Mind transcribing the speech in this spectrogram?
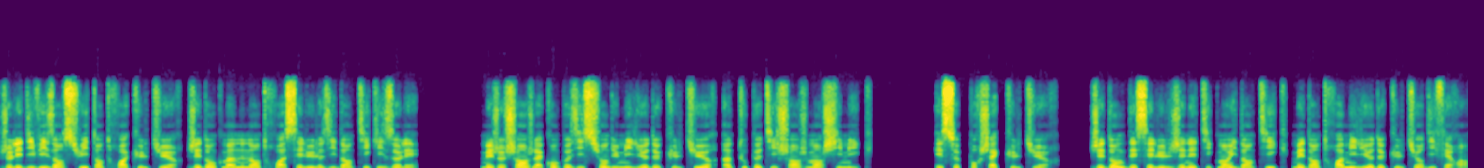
Je les divise ensuite en trois cultures, j'ai donc maintenant trois cellules identiques isolées. Mais je change la composition du milieu de culture, un tout petit changement chimique. Et ce, pour chaque culture. J'ai donc des cellules génétiquement identiques, mais dans trois milieux de culture différents.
